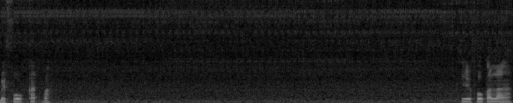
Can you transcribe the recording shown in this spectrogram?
ไม่โฟกัสวะโอเคโฟกัสแล้วนะ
